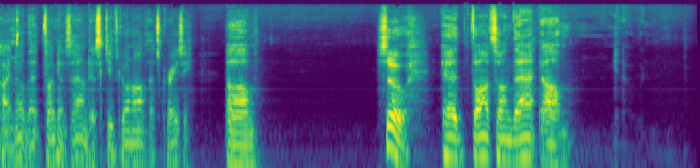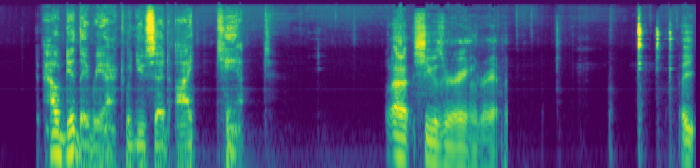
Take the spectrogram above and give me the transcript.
I know that fucking sound just keeps going off. That's crazy. Um, so, Ed, thoughts on that? Um, how did they react when you said I can't? Uh, she was very angry at me.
